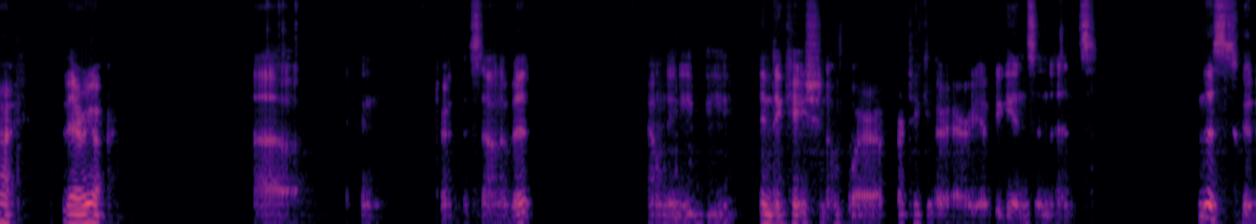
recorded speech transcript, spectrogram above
All right, there we are. Uh, I can turn this down a bit. I only need the indication of where a particular area begins and ends. This is good.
